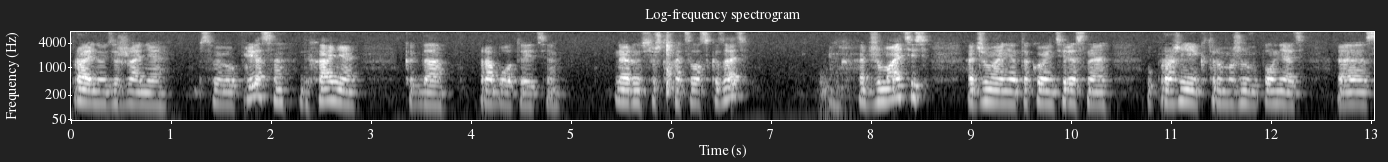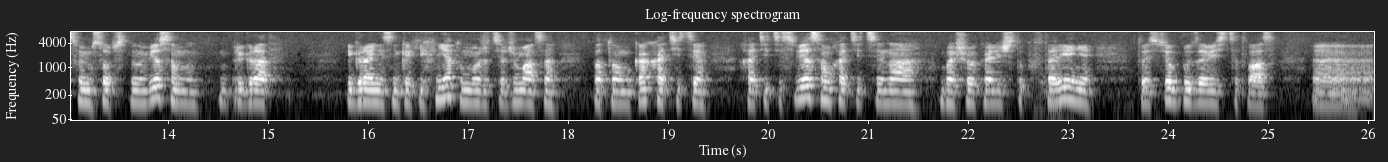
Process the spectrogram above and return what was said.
правильное удержание своего пресса, дыхания, когда работаете. Наверное, все, что хотела сказать. Отжимайтесь. Отжимание такое интересное упражнение, которое можно выполнять э, своим собственным весом. Преград и границ никаких нет. Вы можете отжиматься потом как хотите. Хотите с весом, хотите на большое количество повторений. То есть все будет зависеть от вас. Э,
